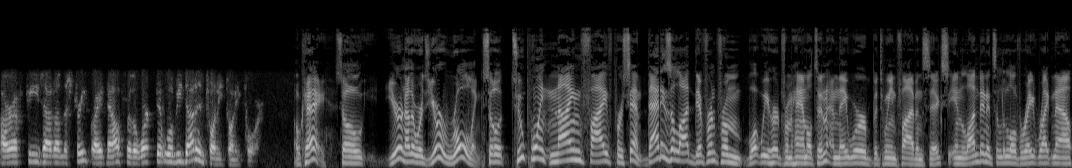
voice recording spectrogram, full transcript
RFPs out on the street right now for the work that will be done in 2024. Okay, so you're in other words you're rolling so 2.95% that is a lot different from what we heard from hamilton and they were between 5 and 6 in london it's a little over 8 right now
